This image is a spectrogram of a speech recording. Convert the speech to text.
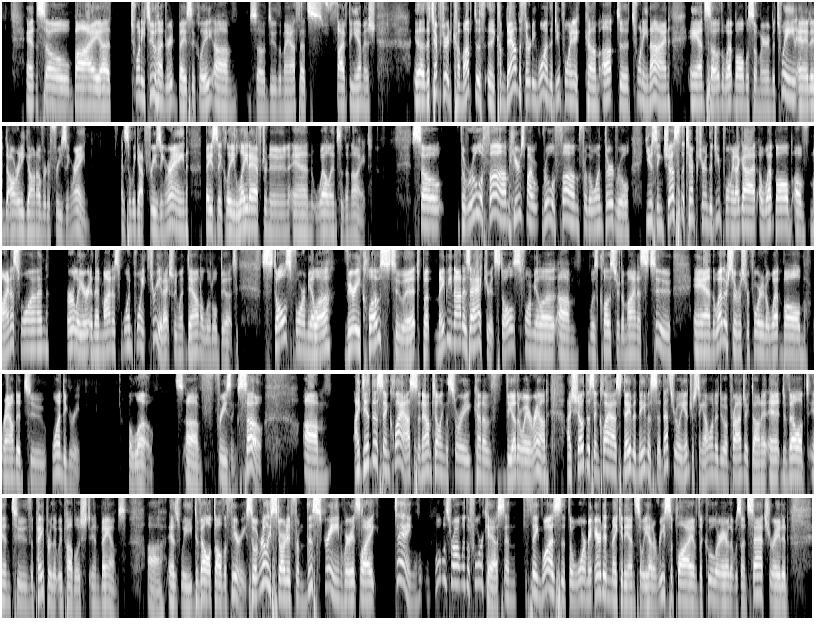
And so by uh, 2200, basically, um, so do the math, that's 5 p.m. ish. Uh, the temperature had come up to uh, come down to 31 the dew point had come up to 29 and so the wet bulb was somewhere in between and it had already gone over to freezing rain and so we got freezing rain basically late afternoon and well into the night so the rule of thumb here's my rule of thumb for the one third rule. Using just the temperature and the dew point i got a wet bulb of minus one earlier and then minus 1.3 it actually went down a little bit. Stull's formula very close to it but maybe not as accurate. Stull's formula um, was closer to minus two and the weather service reported a wet bulb rounded to one degree below uh, freezing. So um, I did this in class, so now I'm telling the story kind of the other way around. I showed this in class. David Nevius said, That's really interesting. I want to do a project on it. And it developed into the paper that we published in BAMS uh, as we developed all the theories. So it really started from this screen where it's like, dang, what was wrong with the forecast? And the thing was that the warm air didn't make it in, so we had a resupply of the cooler air that was unsaturated,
